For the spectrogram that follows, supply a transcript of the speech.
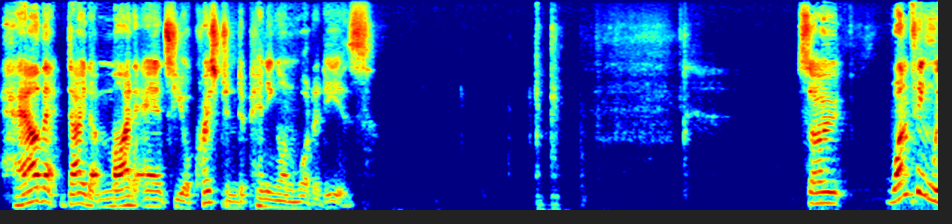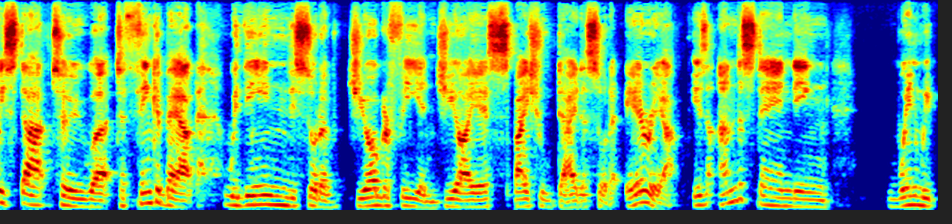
how that data might answer your question depending on what it is. So one thing we start to uh, to think about within this sort of geography and GIS spatial data sort of area is understanding when we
